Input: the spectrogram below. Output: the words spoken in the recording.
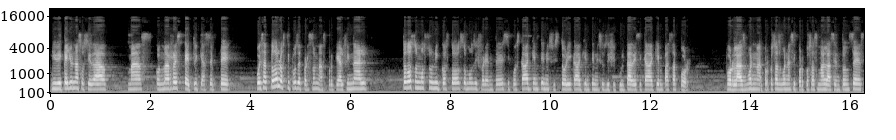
y de que haya una sociedad más con más respeto y que acepte pues a todos los tipos de personas, porque al final todos somos únicos, todos somos diferentes y pues cada quien tiene su historia, cada quien tiene sus dificultades y cada quien pasa por por las buenas, por cosas buenas y por cosas malas. Entonces,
